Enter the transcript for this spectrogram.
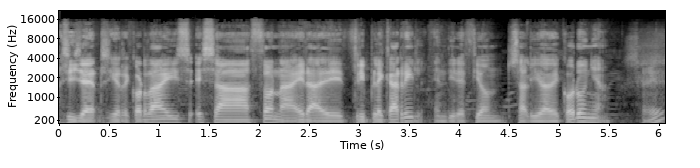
si, ya- si recordáis, esa zona era de triple carril en dirección salida de Coruña. ¿Sí?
